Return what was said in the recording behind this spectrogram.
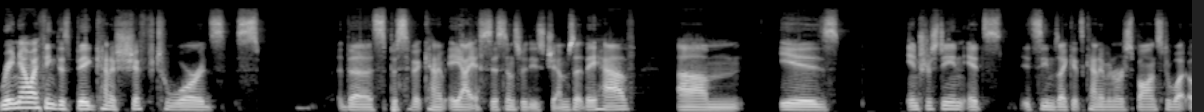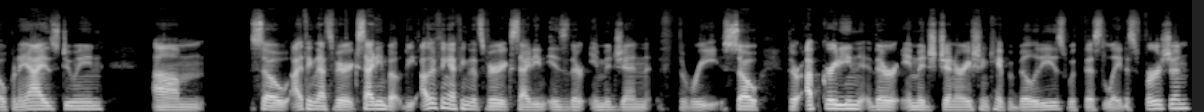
right now, I think this big kind of shift towards sp- the specific kind of AI assistants or these gems that they have um, is interesting. It's it seems like it's kind of in response to what OpenAI is doing. Um, so I think that's very exciting. But the other thing I think that's very exciting is their Imagen 3. So they're upgrading their image generation capabilities with this latest version.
